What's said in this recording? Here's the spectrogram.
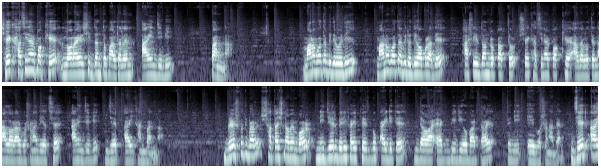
শেখ হাসিনার পক্ষে লড়াইয়ের সিদ্ধান্ত পাল্টালেন আইনজীবী পান্না। মানবতা বিরোধী মানবতা বিরোধী অপরাধে ফাঁসির দণ্ডপ্রাপ্ত শেখ হাসিনার পক্ষে আদালতে না লড়ার ঘোষণা দিয়েছে আইনজীবী জেড আই খান পান্না। বৃহস্পতিবার সাতাইশ নভেম্বর নিজের ভেরিফাইড ফেসবুক আইডিতে দেওয়া এক ভিডিও বার্তায় তিনি এই ঘোষণা দেন। জেড আই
